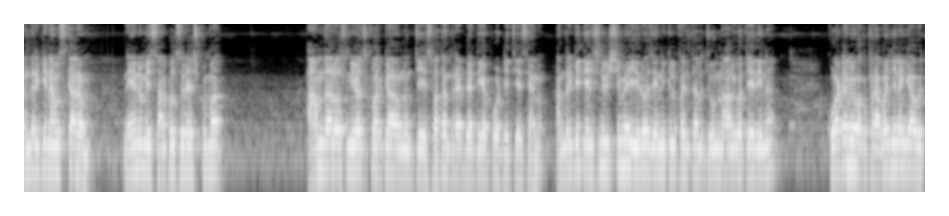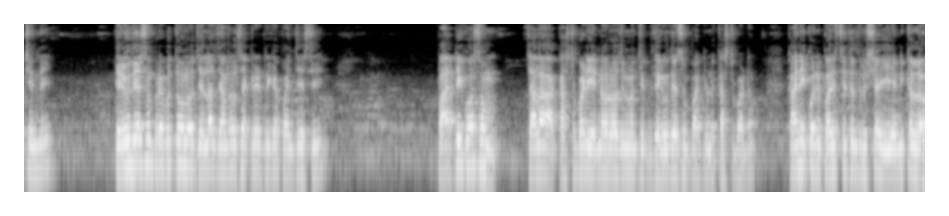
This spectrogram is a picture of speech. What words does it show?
అందరికీ నమస్కారం. నేను మీ సనపల్ సురేష్ కుమార్. ఆమ్దాలోస్ నియోజకవర్గం నుంచి స్వతంత్ర అభ్యర్థిగా పోటీ చేశాను. అందరికీ తెలిసిన విషయమే ఈరోజు ఎన్నికల ఫలితాలు జూన్ నాలుగో తేదీన కూటమి ఒక ప్రభంజనంగా వచ్చింది. తెలుగుదేశం ప్రభుత్వంలో జిల్లా జనరల్ సెక్రటరీగా పనిచేసి పార్టీ కోసం చాలా కష్టపడి ఎన్నో రోజుల నుంచి ఇప్పుడు తెలుగుదేశం పార్టీ నుండి కష్టపడ్డాం. కానీ కొన్ని పరిస్థితుల దృష్ట్యా ఈ ఎన్నికల్లో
